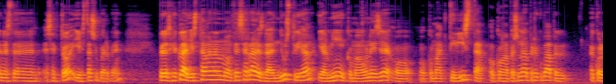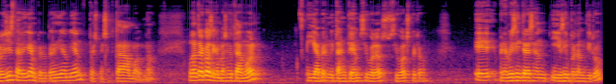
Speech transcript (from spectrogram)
en aquest sector i està superbé. Però és que, clar, jo estava anant moltes xerrades de la indústria i a mi, com a ONG o, o com a activista o com a persona preocupada pel ecologista, diguem, pel medi ambient, pues me sobtava molt, no? Una altra cosa que em va sobtar molt, i ja per mi tanquem, si vols, si vols però eh, per a mi és interessant i és important dir-ho,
